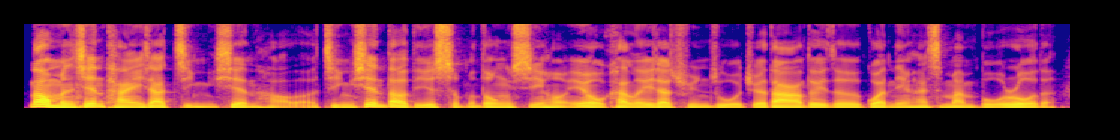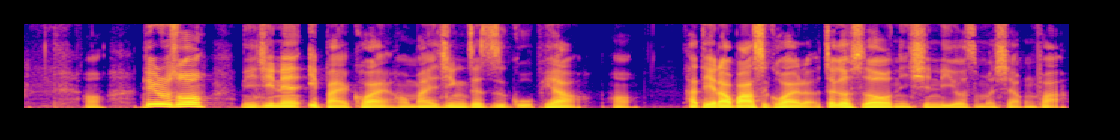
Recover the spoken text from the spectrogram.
那我们先谈一下颈线好了，颈线到底是什么东西哈？因为我看了一下群主，我觉得大家对这个观念还是蛮薄弱的。好，譬如说你今天一百块哈买进这只股票，哈，它跌到八十块了，这个时候你心里有什么想法？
